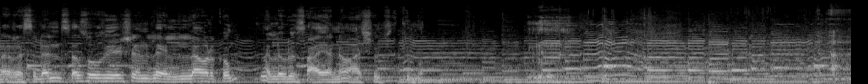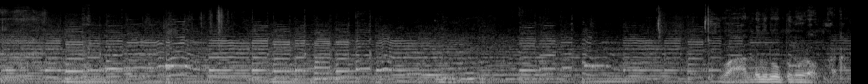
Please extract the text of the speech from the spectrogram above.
നമ്മുടെ റെസിഡൻസ് അസോസിയേഷനിലെ എല്ലാവർക്കും നല്ലൊരു സായാഹ്നം ആശംസിക്കുന്നു. വാർഡ് ഗ്രൂപ്പിലൂടെ ഒന്നടാം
